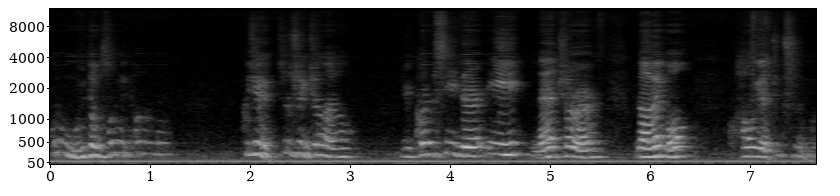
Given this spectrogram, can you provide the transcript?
그럼 문장 성립하는데? 그지? 쓸 수 있잖아요. You consider it natural. 그 다음에 뭐? how야 쭉 쓰는 거.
